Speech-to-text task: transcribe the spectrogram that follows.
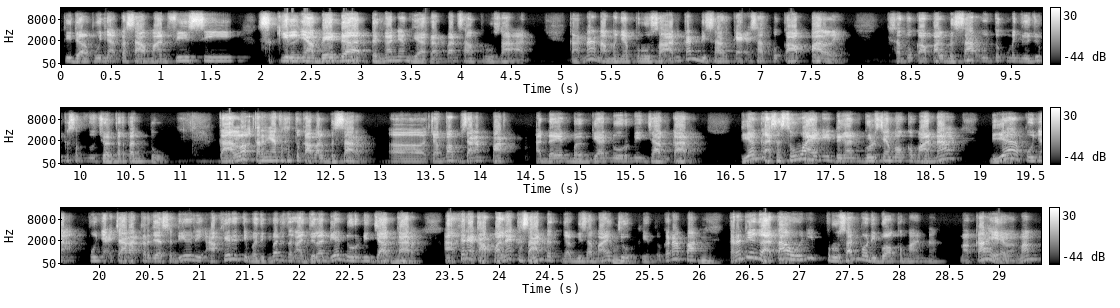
tidak punya kesamaan visi, skillnya beda dengan yang diharapkan sama perusahaan. Karena namanya perusahaan kan bisa kayak satu kapal ya, satu kapal besar untuk menuju ke satu tujuan tertentu. Kalau ternyata satu kapal besar, e, contoh misalkan part ada yang bagian Nurni Jangkar, dia nggak sesuai nih dengan goalsnya mau ke mana, dia punya punya cara kerja sendiri. Akhirnya tiba-tiba di tengah jalan dia nurunin jangkar. Hmm. Akhirnya kapalnya kesandet nggak bisa maju hmm. gitu. Kenapa? Hmm. Karena dia nggak tahu ini perusahaan mau dibawa ke mana. Maka ya memang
